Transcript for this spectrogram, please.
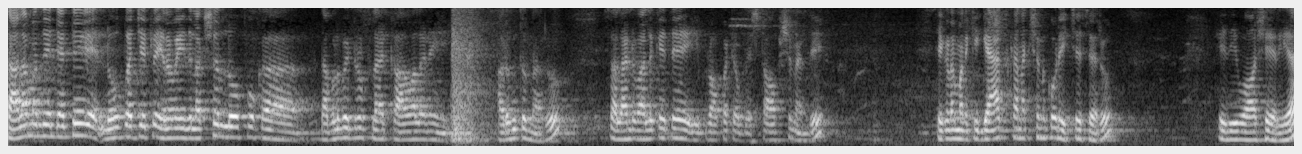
చాలామంది ఏంటంటే లో బడ్జెట్లో ఇరవై ఐదు లక్షల లోపు ఒక డబుల్ బెడ్రూమ్ ఫ్లాట్ కావాలని అడుగుతున్నారు. సో అలాంటి వాళ్ళకైతే ఈ ప్రాపర్టీ ఒక బెస్ట్ ఆప్షన్ అండి. ఇక్కడ మనకి గ్యాస్ కనెక్షన్ కూడా ఇచ్చేశారు. ఇది వాష్ ఏరియా.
